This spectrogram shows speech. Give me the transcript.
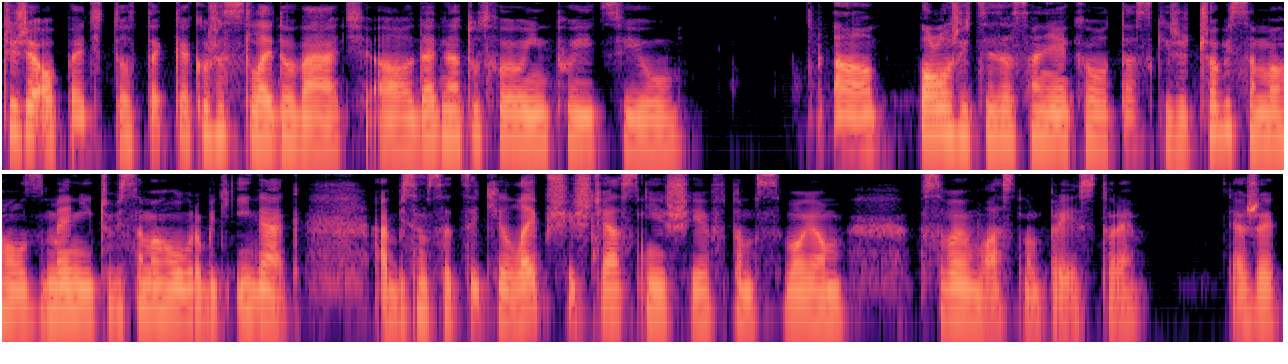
Čiže opäť to tak akože sledovať, dať na tú svoju intuíciu, položiť si zasa nejaké otázky, že čo by sa mohol zmeniť, čo by sa mohol urobiť inak, aby som sa cítil lepšie, šťastnejšie v tom svojom, v svojom vlastnom priestore. Takže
